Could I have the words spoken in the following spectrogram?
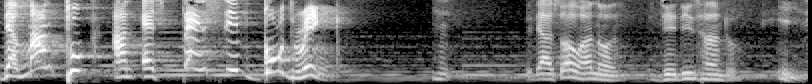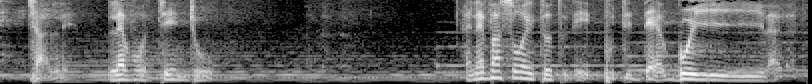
the man took an expensive gold ring. Hmm. I saw one on JD's handle. Oh. Hey, Charlie, level change. Oh. I never saw it till today. Put it there, go like that.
